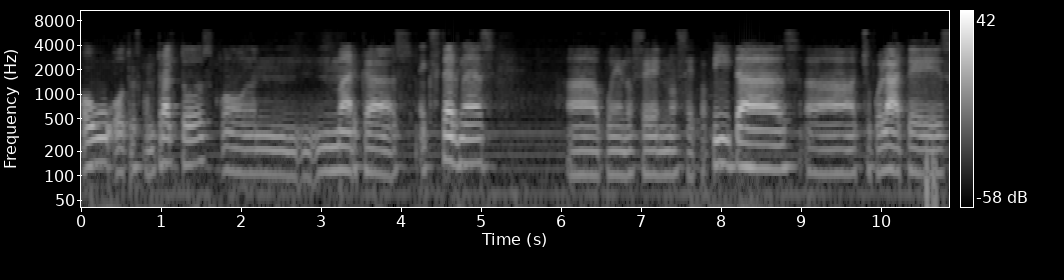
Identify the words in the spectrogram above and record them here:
o otros contratos con marcas externas, uh, pudiendo ser, no sé, papitas, uh, chocolates,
